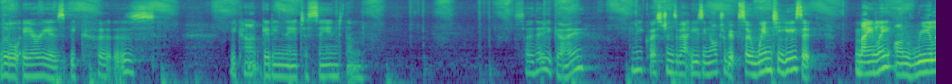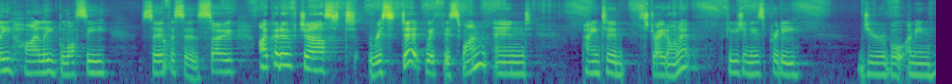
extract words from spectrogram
little areas because you can't get in there to sand them. So there you go. Any questions about using Ultra Grip? So when to use it? Mainly on really highly glossy surfaces. So I could have just risked it with this one and painted straight on it. Fusion is pretty durable, I mean,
